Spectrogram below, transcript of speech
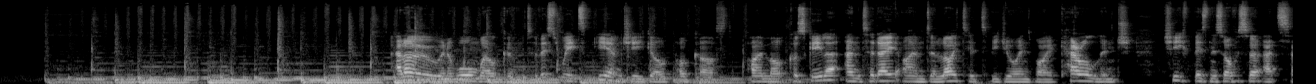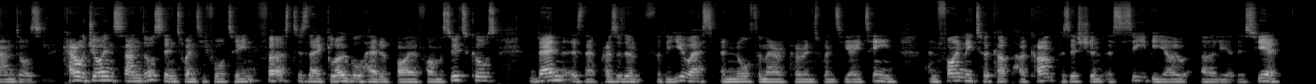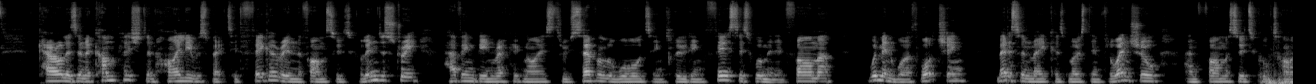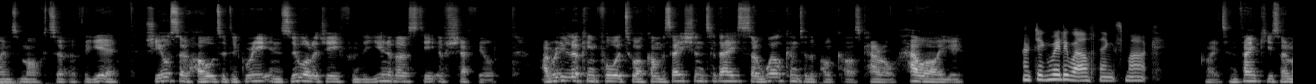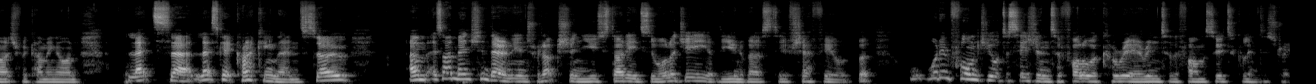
Hello, and a warm welcome to this week's EMG Gold podcast. I'm Mark Koskela, and today I am delighted to be joined by Carol Lynch, Chief Business Officer at Sandoz. Carol joined Sandoz in 2014, first as their global head of biopharmaceuticals, then as their president for the US and North America in 2018, and finally took up her current position as CBO earlier this year. Carol is an accomplished and highly respected figure in the pharmaceutical industry, having been recognized through several awards, including Fiercest Women in Pharma, Women Worth Watching, Medicine Makers Most Influential, and Pharmaceutical Times Marketer of the Year. She also holds a degree in zoology from the University of Sheffield. I'm really looking forward to our conversation today, so welcome to the podcast, Carol. How are you? I'm doing really well, thanks, Mark. Great, and thank you so much for coming on. Let's uh, let's get cracking then. So, um, as I mentioned there in the introduction, you studied zoology at the University of Sheffield, but what informed your decision to follow a career into the pharmaceutical industry?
